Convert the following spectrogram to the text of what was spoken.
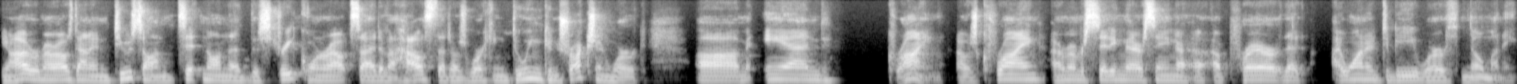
you know, I remember I was down in Tucson sitting on the, the street corner outside of a house that I was working, doing construction work. Um, and crying. I was crying. I remember sitting there saying a, a prayer that I wanted to be worth no money.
